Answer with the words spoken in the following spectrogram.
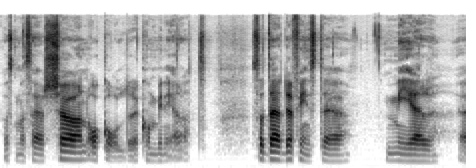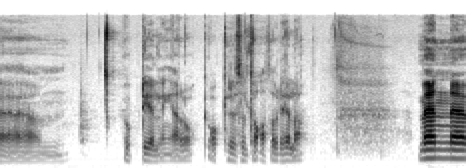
vad ska man säga, kön och ålder kombinerat. Så där, där finns det mer eh, uppdelningar och, och resultat av det hela. Men eh,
